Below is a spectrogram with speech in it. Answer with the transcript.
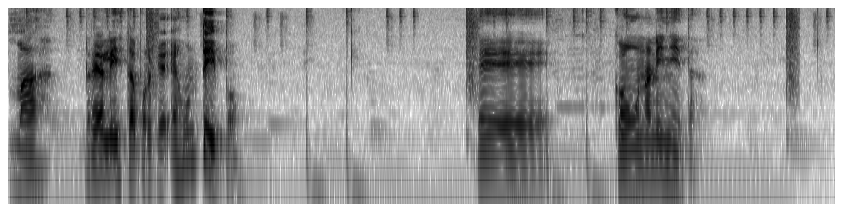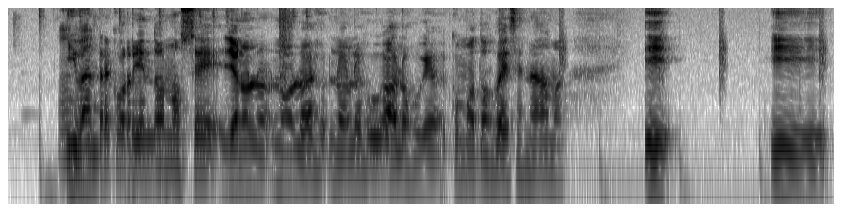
más realista porque es un tipo eh, con una niñita. Y van recorriendo, no sé, yo no, lo- no, lo he, no lo he jugado, lo jugué como dos veces nada más. Y, y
